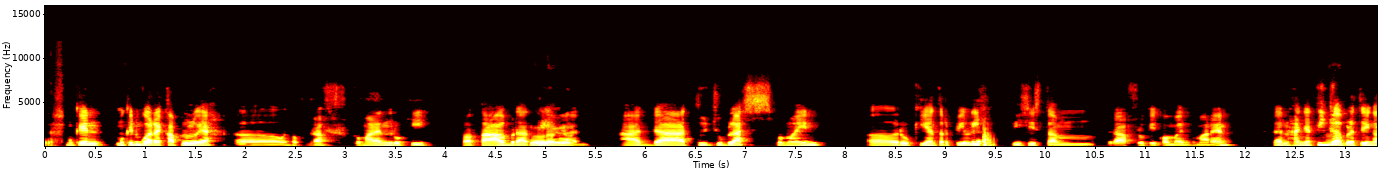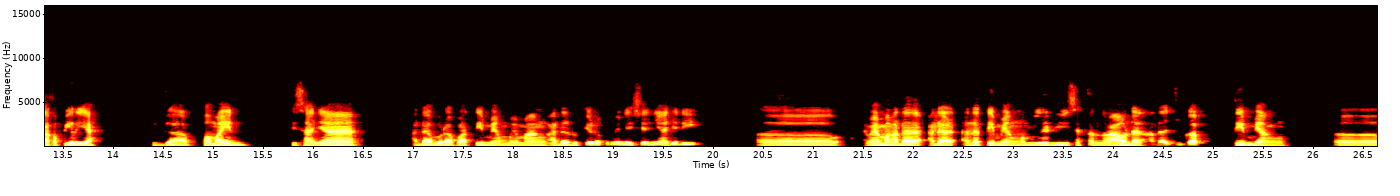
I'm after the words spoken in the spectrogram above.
yes. mungkin mungkin gua rekap dulu ya eh, untuk draft kemarin rookie. Total berarti boleh boleh ad- ada 17 pemain eh, rookie yang terpilih di sistem draft rookie combine kemarin dan hanya tiga hmm? berarti yang nggak kepilih ya. Tiga pemain. Sisanya ada beberapa tim yang memang ada rookie recommendation-nya. Jadi eh, memang ada ada ada tim yang memilih di second round dan ada juga tim yang eh,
